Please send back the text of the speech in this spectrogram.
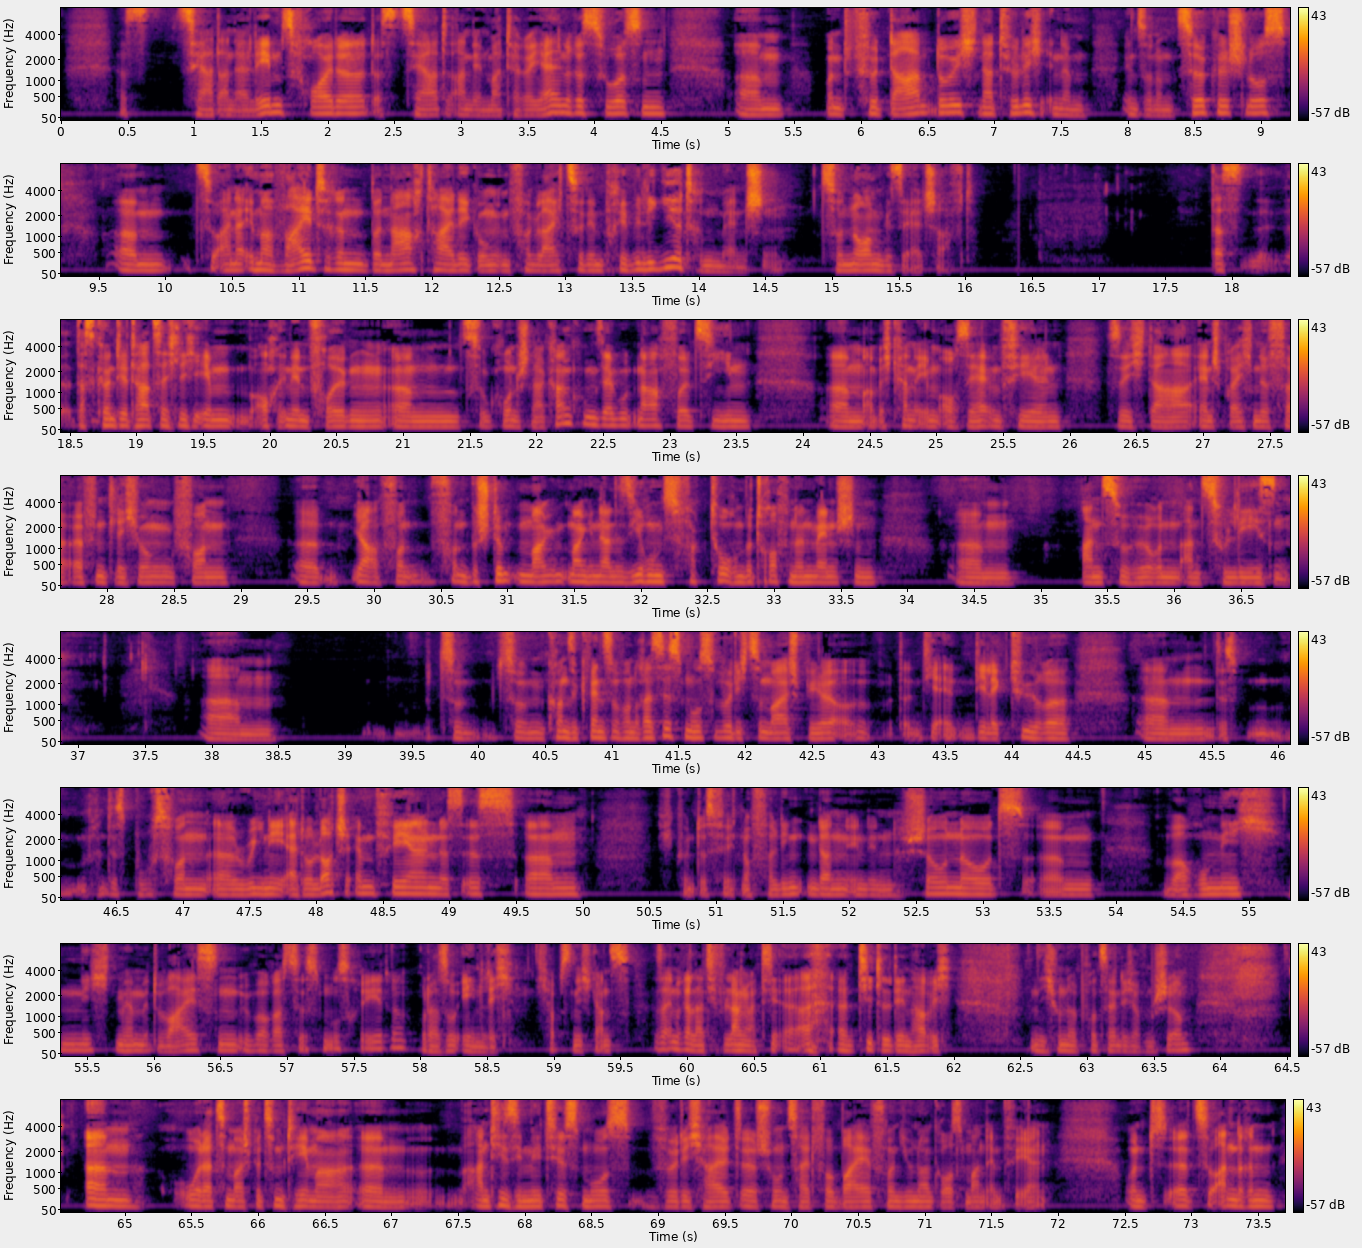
Das zerrt an der Lebensfreude, das zerrt an den materiellen Ressourcen ähm, und führt dadurch natürlich in, einem, in so einem Zirkelschluss ähm, zu einer immer weiteren Benachteiligung im Vergleich zu den privilegierteren Menschen, zur Normgesellschaft. Das, das könnt ihr tatsächlich eben auch in den Folgen ähm, zu chronischen Erkrankungen sehr gut nachvollziehen. Ähm, aber ich kann eben auch sehr empfehlen, sich da entsprechende Veröffentlichungen von, äh, ja, von, von bestimmten Marginalisierungsfaktoren betroffenen Menschen ähm, anzuhören, anzulesen. Ähm, zu, zu den Konsequenzen von Rassismus würde ich zum Beispiel äh, die, die Lektüre ähm, des, des Buchs von äh, Rini Adolodge empfehlen. Das ist, ähm, ich könnte das vielleicht noch verlinken dann in den Show Notes, ähm, warum ich nicht mehr mit Weißen über Rassismus rede oder so ähnlich. Ich habe es nicht ganz, das ist ein relativ langer äh, Titel, den habe ich nicht hundertprozentig auf dem Schirm. Ähm, oder zum Beispiel zum Thema ähm, Antisemitismus würde ich halt äh, schon Zeit vorbei von Juna Grossmann empfehlen. Und äh, zu anderen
